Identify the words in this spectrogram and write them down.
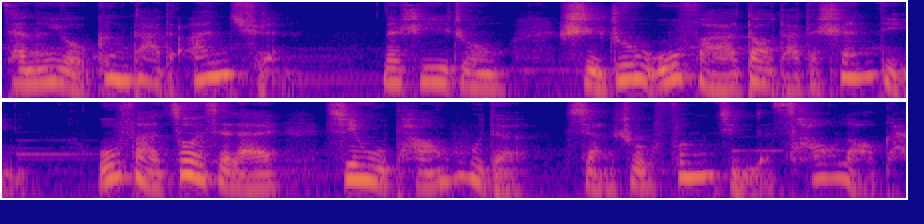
才能有更大的安全。那是一种始终无法到达的山顶，无法坐下来心无旁骛地享受风景的操劳感。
